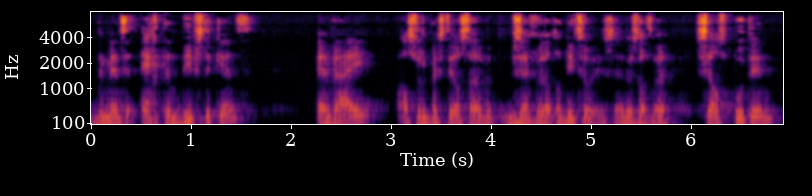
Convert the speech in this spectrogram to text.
de mensen echt ten diepste kent. En wij, als we erbij stilstaan, beseffen we dat dat niet zo is. Dus dat we zelfs Poetin,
